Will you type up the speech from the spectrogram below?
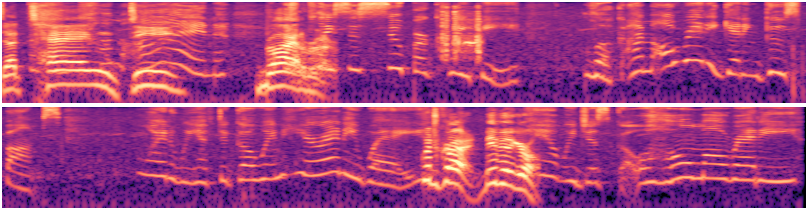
Da Tang D. This place is super creepy. Look, I'm already getting goosebumps. Why do we have to go in here anyway? Quit crying. Be a big girl. Can't we just go home already?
